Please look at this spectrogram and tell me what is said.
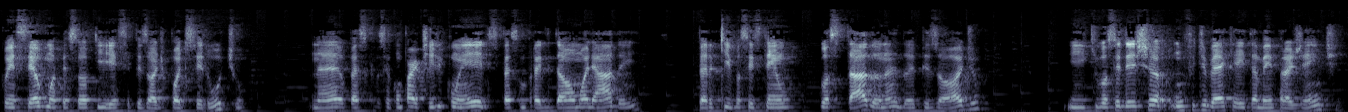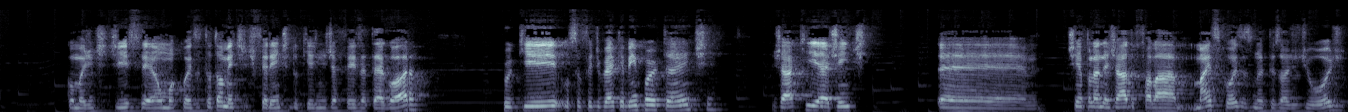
conhecer alguma pessoa que esse episódio pode ser útil, né? Eu peço que você compartilhe com eles, peçam para ele dar uma olhada aí. Espero que vocês tenham gostado, né, do episódio e que você deixe um feedback aí também pra gente. Como a gente disse, é uma coisa totalmente diferente do que a gente já fez até agora, porque o seu feedback é bem importante, já que a gente é, tinha planejado falar mais coisas no episódio de hoje,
